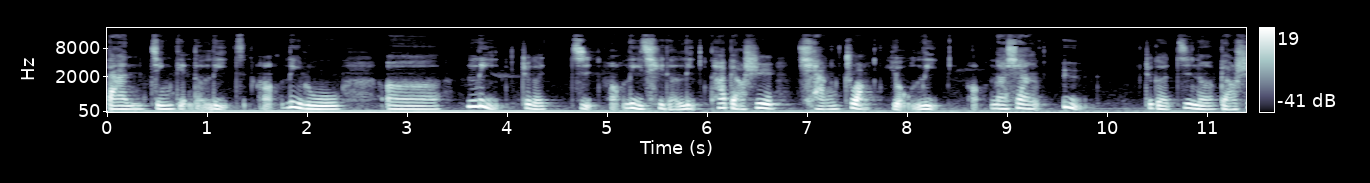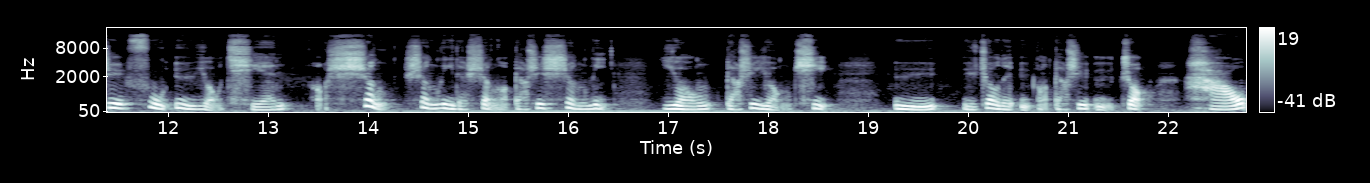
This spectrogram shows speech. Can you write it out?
单经典的例子啊，例如，呃，力这个。字哦，力气的力，它表示强壮有力。好，那像裕这个字呢，表示富裕有钱。好，胜胜利的胜哦，表示胜利。勇表示勇气。宇宇宙的宇哦，表示宇宙。豪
